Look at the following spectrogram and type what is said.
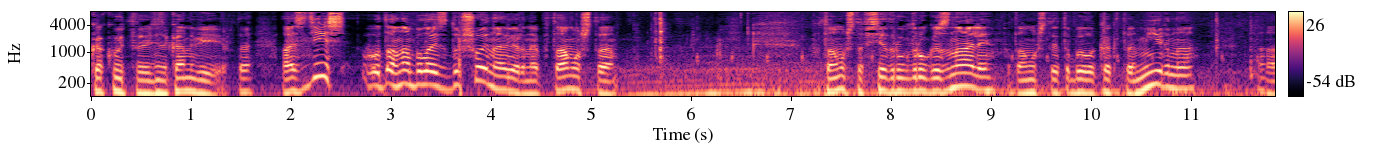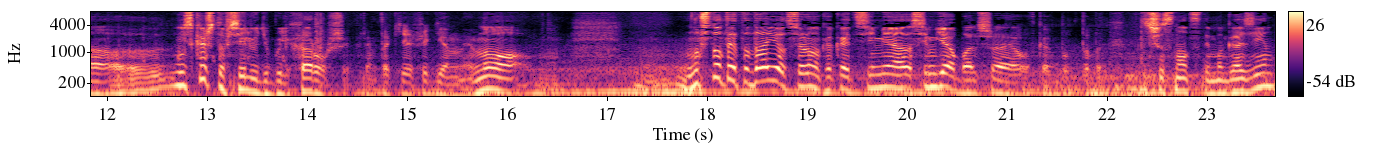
какой-то конвейер. Да? А здесь вот она была и с душой, наверное, потому что потому что все друг друга знали, потому что это было как-то мирно. А, Не скажу, что все люди были хорошие, прям такие офигенные, но ну что-то это дает, все равно какая-то семья, семья большая, вот как будто бы. 16-й магазин,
